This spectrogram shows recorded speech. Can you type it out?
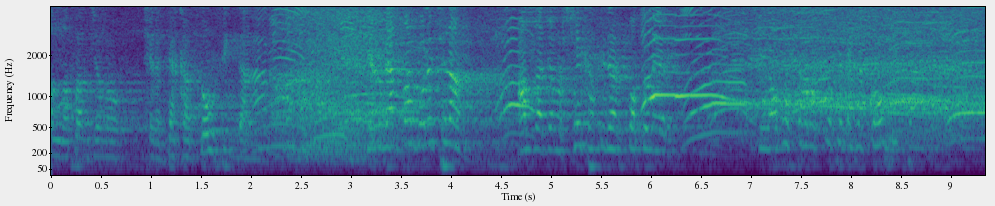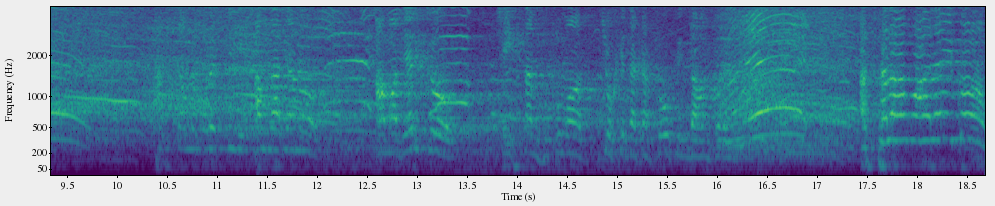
আল্লাহ পাক যেন সেটা দেখার তৌফিক দান যেন একবার বলেছিলাম আল্লাহ যেন শেখ হাসিনার পতনের সেই অবস্থা আমার চোখে দেখার তৌফিক দান আজকে আমরা বলেছি আল্লাহ যেন আমাদেরকেও সেই ইসলাম হুকুমত চোখে দেখার তৌফিক দান করে আসসালামু আলাইকুম।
